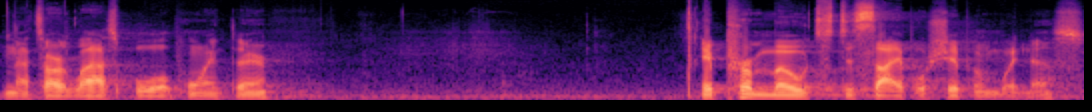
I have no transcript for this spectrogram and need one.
And that's our last bullet point there. It promotes discipleship and witness.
